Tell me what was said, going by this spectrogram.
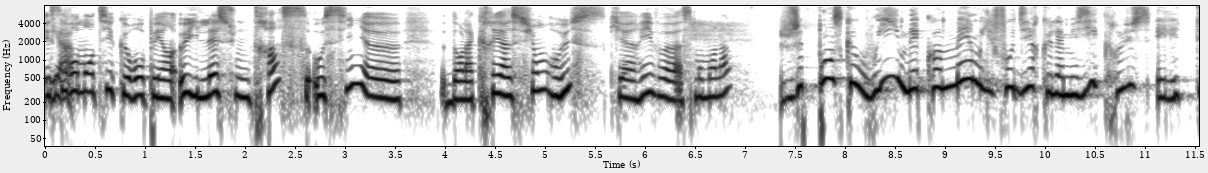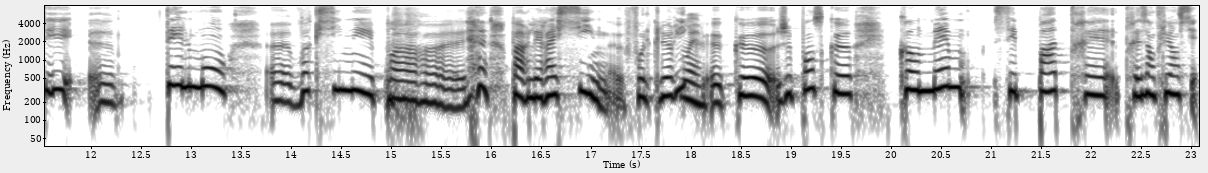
Et, ces romantiques européens, eux, ils laissent une trace aussi euh, dans la création russe qui arrive à ce moment-là? Je pense que oui, mais quand même, il faut dire que la musique russe, elle était euh, tellement euh, vaccinée par, euh, par les racines folkloriques que je pense que quand même, c'est pas très très influencé.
